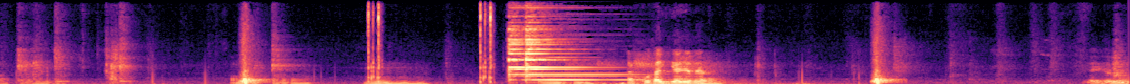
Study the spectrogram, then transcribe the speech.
সামনে দিকটা আর কোথায় কি আছে দেখেন একটা রুম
